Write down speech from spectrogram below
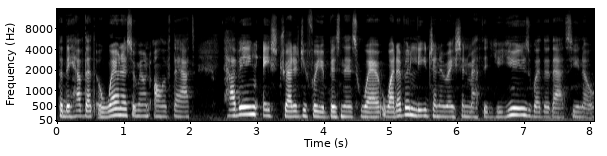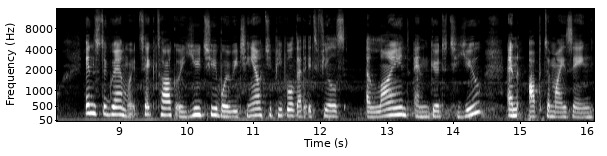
that they have that awareness around all of that. Having a strategy for your business where whatever lead generation method you use, whether that's, you know, Instagram or TikTok or YouTube or reaching out to people, that it feels aligned and good to you and optimizing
